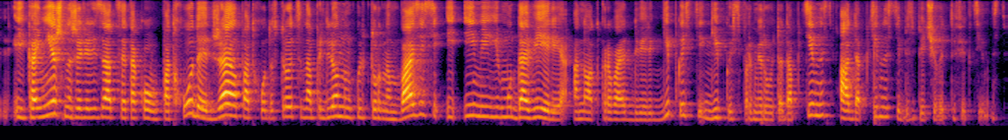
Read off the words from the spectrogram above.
И, конечно же, реализация такого подхода, agile подхода, строится на определенном культурном базисе и имя ему доверие. Оно открывает двери к гибкости, гибкость формирует адаптивность, а адаптивность обеспечивает эффективность.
